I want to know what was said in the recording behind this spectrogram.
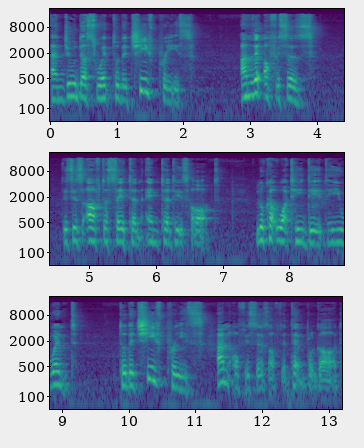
And Judas went to the chief priests and the officers. This is after Satan entered his heart. Look at what he did. He went to the chief priests and officers of the temple guard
